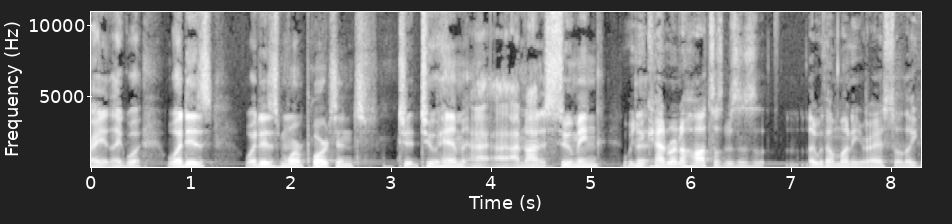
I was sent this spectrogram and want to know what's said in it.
right? Like what what is what is more important to to him? I, I'm not assuming well, you can't run a hot sauce business like without money, right? So like,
